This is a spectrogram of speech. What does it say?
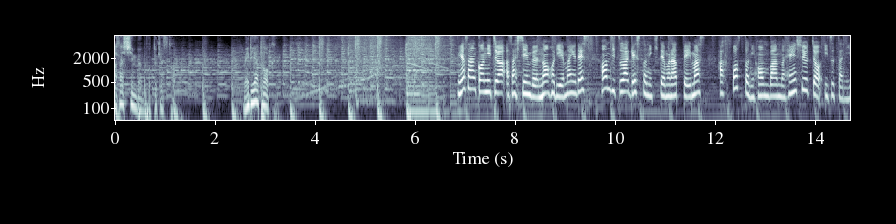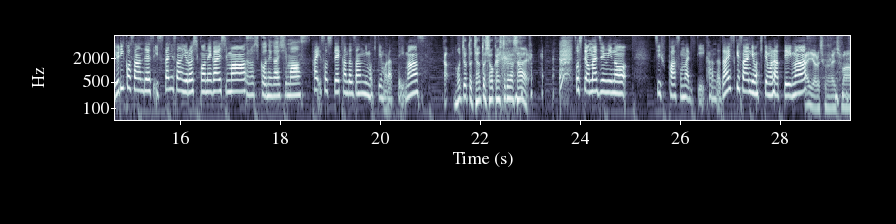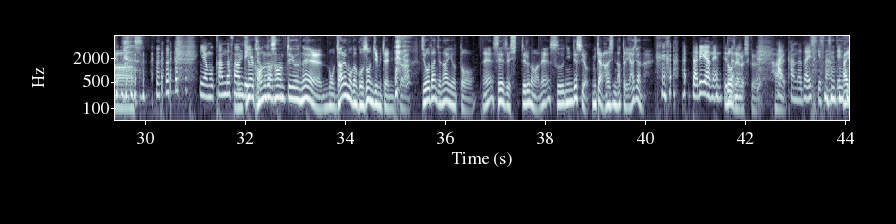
朝日新聞ポッドキャスト。メディアトーク。皆さんこんにちは。朝日新聞の堀江真由です。本日はゲストに来てもらっています。ハフポスト日本版の編集長伊豆谷由里子さんです。伊豆谷さんよろしくお願いします。よろしくお願いします。はいそして神田さんにも来てもらっています。あ、もうちょっとちゃんと紹介してください。そしておなじみのチーフパーソナリティ神田大輔さんにも来てもらっています、はい、よろしくお願いします。い、やもう神田さんいきなりでいいかな神田さんっていうね、もう誰もがご存知みたいに言ったら、冗談じゃないよと、ね、せいぜい知ってるのはね、数人ですよ、みたいな話になったら嫌じゃない？誰やねんってどうぞよろしく。はい、神田大輔さんです。は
